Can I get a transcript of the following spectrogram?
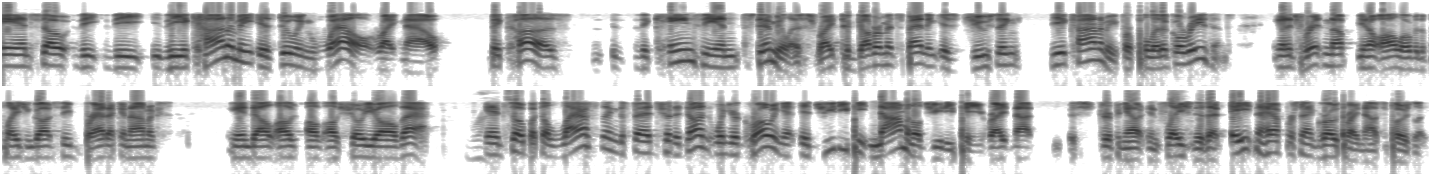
And so the the the economy is doing well right now because the Keynesian stimulus, right, to government spending is juicing the economy for political reasons. And it's written up, you know, all over the place. You can go out and see Brat Economics, and I'll I'll I'll, show you all that. Right. And so, but the last thing the Fed should have done when you're growing it is GDP, nominal GDP, right? Not stripping out inflation, is at eight and a half percent growth right now, supposedly,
